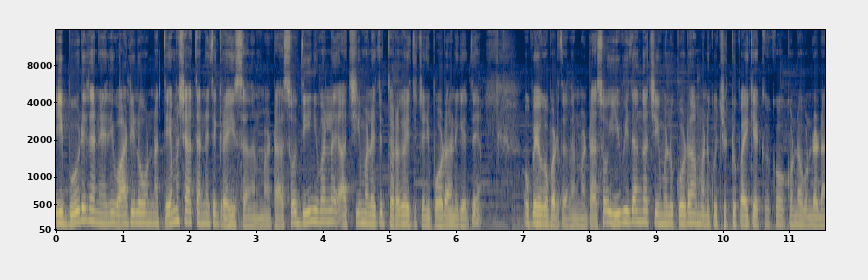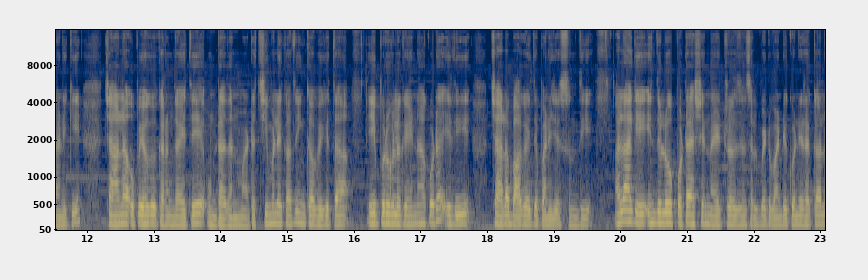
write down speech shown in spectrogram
ఈ బూడిద అనేది వాటిలో ఉన్న తేమ శాతాన్ని అయితే గ్రహిస్తుంది అనమాట సో దీనివల్ల ఆ చీమలు అయితే త్వరగా అయితే చనిపోవడానికైతే ఉపయోగపడుతుంది అనమాట సో ఈ విధంగా చీమలు కూడా మనకు చెట్టు పైకి ఎక్కకోకుండా ఉండడానికి చాలా ఉపయోగకరంగా అయితే ఉంటుంది అనమాట చీమలే కాదు ఇంకా మిగతా ఏ పురుగులకైనా కూడా ఇది చాలా బాగా అయితే పనిచేస్తుంది. అలాగే ఇందులో పొటాషియం నైట్రోజన్ సల్ఫేట్ వంటి కొన్ని రకాల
